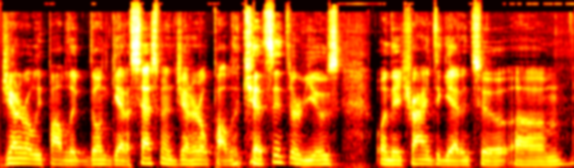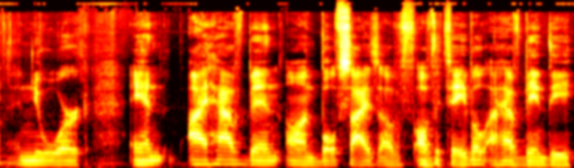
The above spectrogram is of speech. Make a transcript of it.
generally public don't get assessment general public gets interviews when they're trying to get into um, new work. And i have been on both sides of, of the table. I have been the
